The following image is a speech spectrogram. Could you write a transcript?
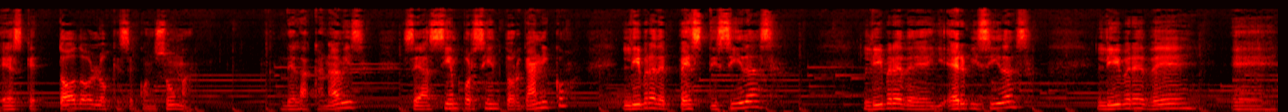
es que todo lo que se consuma de la cannabis sea 100% orgánico, libre de pesticidas, libre de herbicidas, libre de... Eh,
